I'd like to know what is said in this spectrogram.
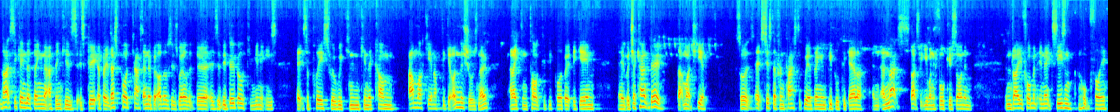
that's the kind of thing that I think is is great about this podcast and about others as well that do it is that they do build communities. It's a place where we can kind of come. I'm lucky enough to get on the shows now, and I can talk to people about the game, uh, which I can't do that much here. So it's, it's just a fantastic way of bringing people together, and, and that's that's what you want to focus on and and drive home into next season, and hopefully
